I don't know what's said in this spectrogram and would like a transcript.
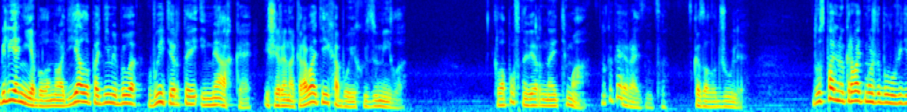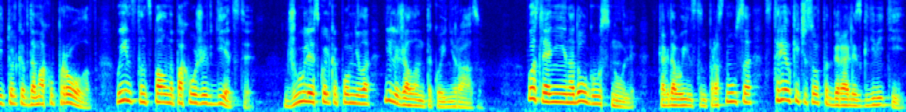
Белья не было, но одеяло под ними было вытертое и мягкое, и ширина кровати их обоих изумила. Клопов, наверное, тьма. Но какая разница, сказала Джулия. Двуспальную кровать можно было увидеть только в домах у пролов. Уинстон спал на похожей в детстве. Джулия, сколько помнила, не лежала на такой ни разу. После они ненадолго уснули. Когда Уинстон проснулся, стрелки часов подбирались к девяти.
